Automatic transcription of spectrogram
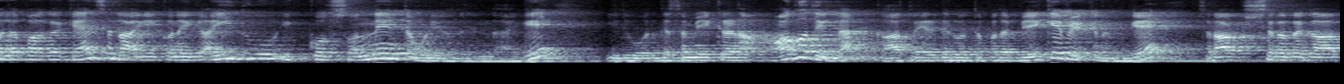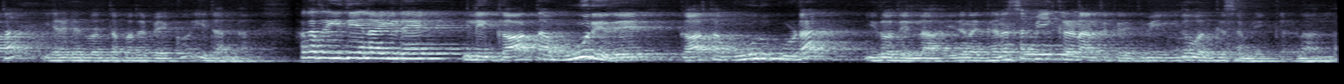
ಬಲಭಾಗ ಕ್ಯಾನ್ಸಲ್ ಆಗಿ ಕೊನೆಗೆ ಐದು ಇಕ್ವಲ್ ಸೊನ್ನೆ ಅಂತ ಉಳಿಯೋದ್ರಿಂದಾಗಿ ಇದು ವರ್ಗ ಸಮೀಕರಣ ಆಗೋದಿಲ್ಲ. ಘಾತ ಎರಡಿರುವಂಥ ಪದ ಬೇಕೇ ಬೇಕು ನಮಗೆ. ಚರಾಕ್ಷರದ ಘಾತ ಎರಡಿರುವಂಥ ಪದ ಬೇಕು, ಇದಲ್ಲ. ಹಾಗಾದ್ರೆ ಇದೇನಾಗಿದೆ? ಇಲ್ಲಿ ಘಾತ ಮೂರಿದೆ. ಘಾತ ಮೂರು ಕೂಡ ಇರೋದಿಲ್ಲ. ಇದನ್ನ ಘನ ಸಮೀಕರಣ ಅಂತ ಕರಿತೀವಿ. ಇದು ವರ್ಗ ಸಮೀಕರಣ ಅಲ್ಲ.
